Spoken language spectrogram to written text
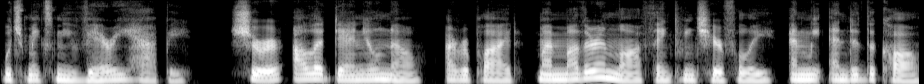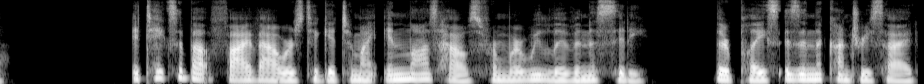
which makes me very happy. Sure, I'll let Daniel know, I replied. My mother in law thanked me cheerfully, and we ended the call. It takes about five hours to get to my in law's house from where we live in the city. Their place is in the countryside,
